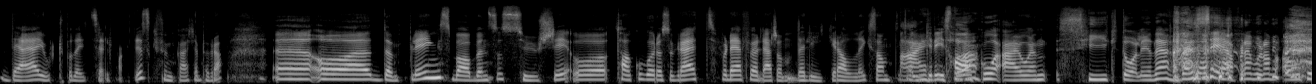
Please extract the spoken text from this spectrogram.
Det har jeg gjort på date selv, faktisk. Funka kjempebra. Eh, og dumplings, babens og sushi. Og taco går også greit, for det føler jeg er sånn Det liker alle, ikke sant? Nei, grise, da. taco er jo en sykt dårlig idé. Bare se for deg hvordan alt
